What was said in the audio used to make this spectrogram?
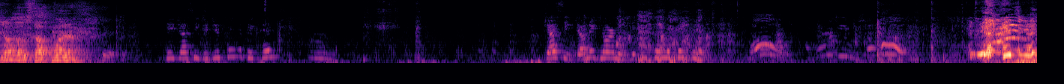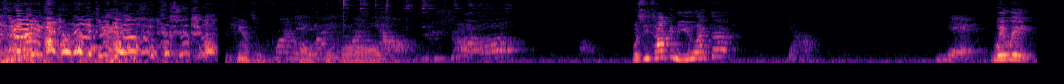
Y'all gotta stop playing. Hey, Jesse, did you clean the pig pen? Um. Jesse, don't ignore me. Did you clean the pig pen? No, I heard you. Shut up. Cancel college football. Was he talking to you like that? Yeah. Nick. Wait, wait.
